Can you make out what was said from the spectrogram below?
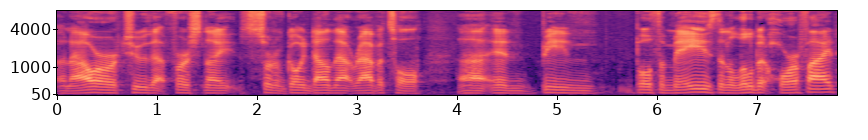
an hour or two that first night sort of going down that rabbit hole uh, and being both amazed and a little bit horrified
